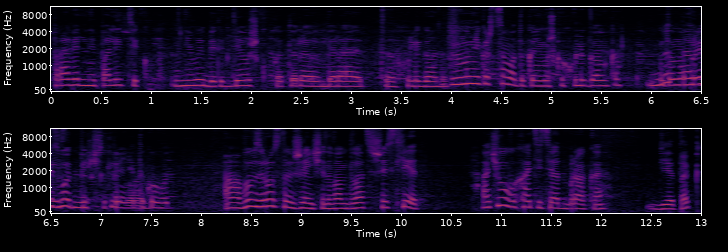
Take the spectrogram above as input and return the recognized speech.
Правильный политик не выберет девушку, которая выбирает э, хулиганов. Ну, она, мне кажется, сама такая немножко хулиганка. Ну, вот она да, производит впечатление такое, такой вот. А вы взрослая женщина, вам 26 лет. А чего вы хотите от брака? Деток.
